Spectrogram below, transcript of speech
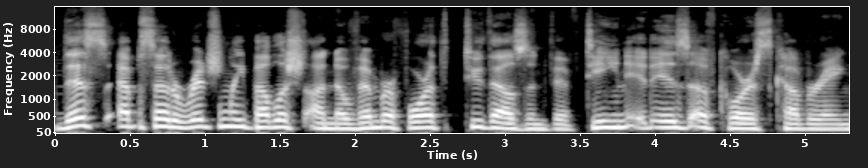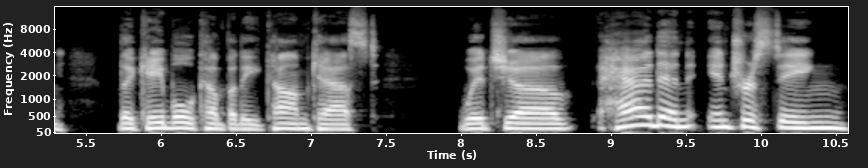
This episode originally published on November 4th, 2015. It is, of course, covering the cable company Comcast, which uh, had an interesting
